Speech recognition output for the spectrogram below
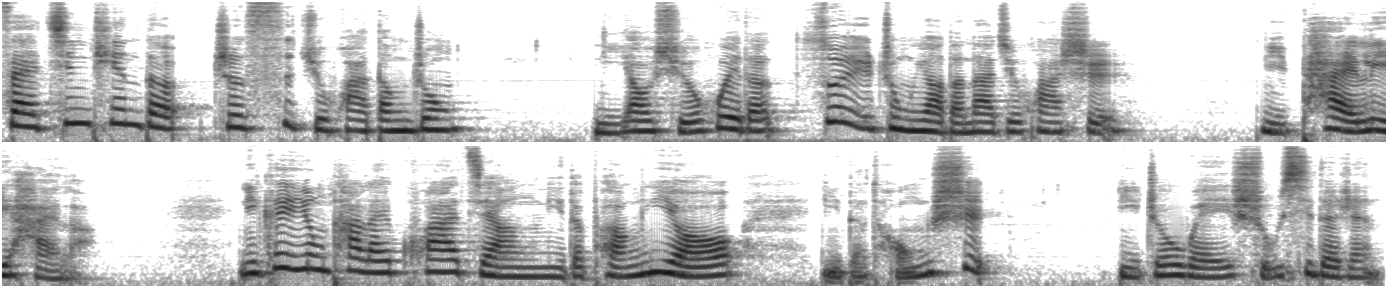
在今天的这四句话当中，你要学会的最重要的那句话是：“你太厉害了。”你可以用它来夸奖你的朋友、你的同事、你周围熟悉的人。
